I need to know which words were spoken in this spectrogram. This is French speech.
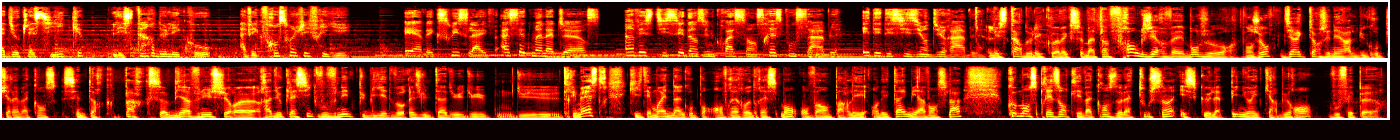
Radio Classique, les stars de l'écho avec François Geffrier. Et avec Swiss Life Asset Managers, investissez dans une croissance responsable et des décisions durables. Les stars de l'écho avec ce matin, Franck Gervais, bonjour. Bonjour. Directeur général du groupe Pierre et Vacances Center Parks. Bienvenue sur euh, Radio Classique. Vous venez de publier de vos résultats du, du, du trimestre qui témoignent d'un groupe en vrai redressement. On va en parler en détail, mais avant cela, comment se présentent les vacances de la Toussaint? Est-ce que la pénurie de carburant vous fait peur?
